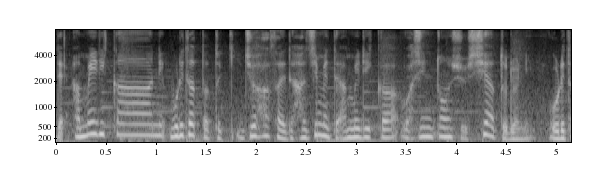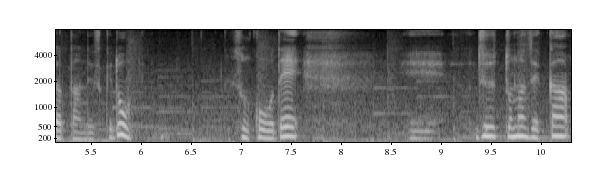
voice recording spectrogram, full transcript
でアメリカに降り立った時18歳で初めてアメリカワシントン州シアトルに降り立ったんですけどそこで、えー、ずっとなぜか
